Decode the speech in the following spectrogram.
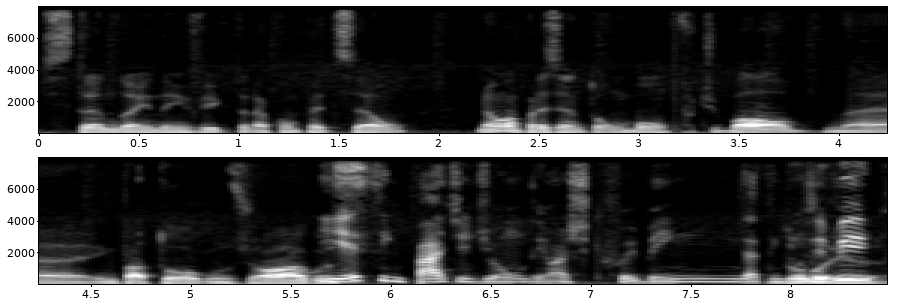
estando ainda invicto na competição, não apresentou um bom futebol, né? Empatou alguns jogos. E esse empate de ontem, eu acho que foi bem. Inclusive, dolorido.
